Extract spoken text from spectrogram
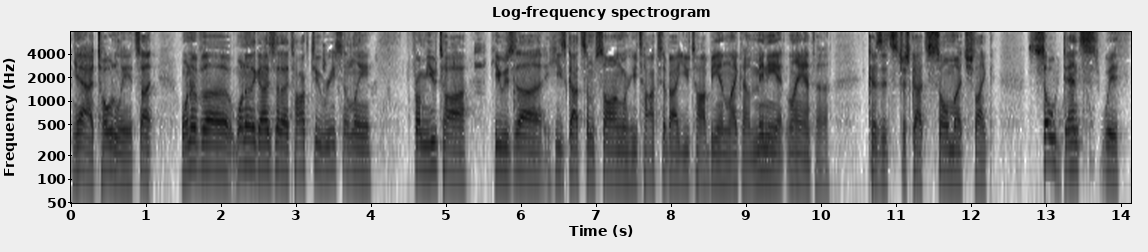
Yeah, totally. It's one of the one of the guys that I talked to recently from Utah. He was uh, he's got some song where he talks about Utah being like a mini Atlanta because it's just got so much like so dense with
